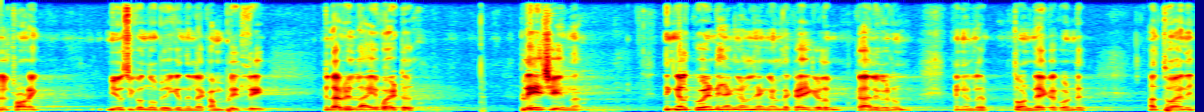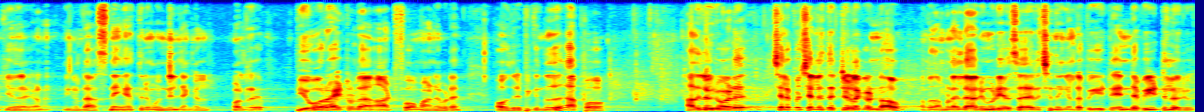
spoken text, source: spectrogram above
ഇലക്ട്രോണിക് മ്യൂസിക് ഒന്നും ഉപയോഗിക്കുന്നില്ല. കംപ്ലീറ്റ്ലി എല്ലാവരും ലൈവായിട്ട് പ്ലേ ചെയ്യുന്ന. നിങ്ങൾക്ക് വേണ്ടി ഞങ്ങൾ ഞങ്ങളുടെ കൈകളും കാലുകളും ഞങ്ങളുടെ തൊണ്ടയൊക്കെ കൊണ്ട് അധ്വാനിക്കുകയാണ്. നിങ്ങളുടെ ആ സ്നേഹത്തിന് മുന്നിൽ ഞങ്ങൾ വളരെ പ്യുവറായിട്ടുള്ള ആർട്ട് ഫോമാണ് ഇവിടെ അവതരിപ്പിക്കുന്നത്. അപ്പോൾ അതിലൊരുപാട് ചിലപ്പോൾ ചില തെറ്റുകളൊക്കെ ഉണ്ടാവും. അപ്പോൾ നമ്മളെല്ലാവരും കൂടി സഹകരിച്ച് നിങ്ങളുടെ വീട്ട് എന്റെ വീട്ടിലൊരു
